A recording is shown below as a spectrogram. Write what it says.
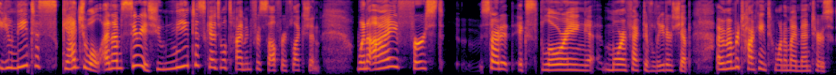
You need to schedule, and I'm serious, you need to schedule time in for self reflection. When I first started exploring more effective leadership, I remember talking to one of my mentors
